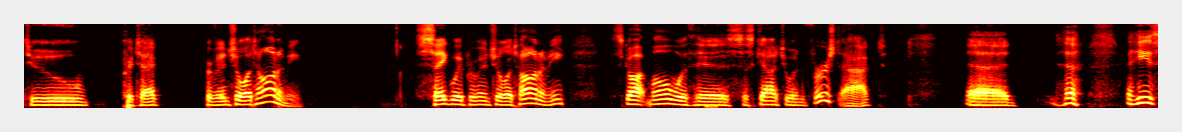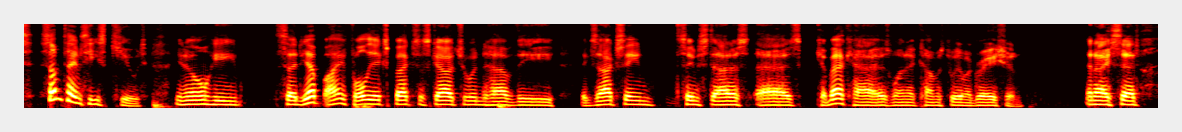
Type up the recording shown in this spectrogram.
to protect provincial autonomy. Segue provincial autonomy, Scott Moe with his Saskatchewan First Act uh, he's sometimes he's cute. You know, he said, "Yep, I fully expect Saskatchewan to have the exact same same status as Quebec has when it comes to immigration." And I said,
